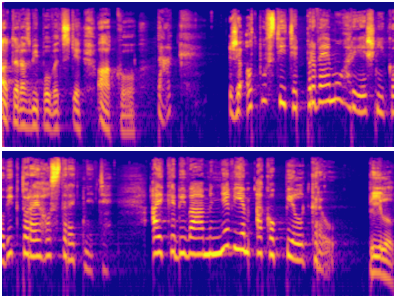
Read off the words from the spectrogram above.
A teraz mi povedzte, ako? Tak, že odpustíte prvému hriešníkovi, ktorého stretnete. Aj keby vám neviem, ako pil krv. Pil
